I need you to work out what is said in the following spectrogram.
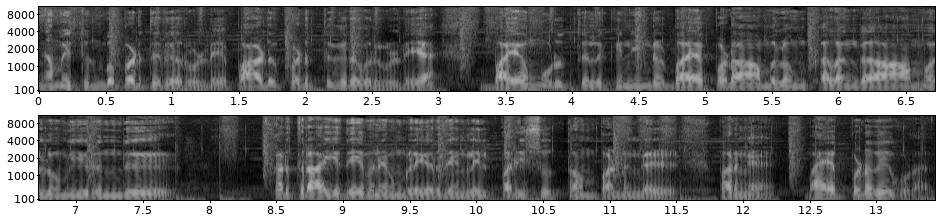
நம்மை துன்பப்படுத்துகிறவர்களுடைய பாடுபடுத்துகிறவர்களுடைய பயமுறுத்தலுக்கு நீங்கள் பயப்படாமலும் கலங்காமலும் இருந்து கர்த்தராகிய தேவனை உங்கள் இருதயங்களில் பரிசுத்தம் பண்ணுங்கள். பாருங்கள் பயப்படவே கூடாது.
